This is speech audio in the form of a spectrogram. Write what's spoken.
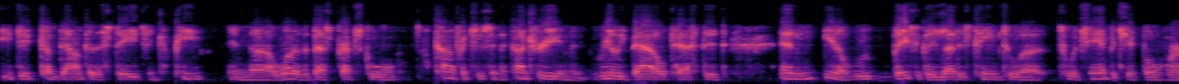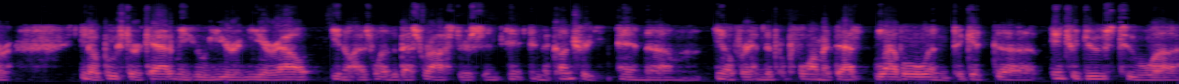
he did come down to the states and compete in uh, one of the best prep school conferences in the country, and really battle tested. And you know, basically led his team to a to a championship over you know, Brewster Academy, who year in year out, you know, has one of the best rosters in, in, in the country, and um, you know, for him to perform at that level and to get uh, introduced to, uh,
